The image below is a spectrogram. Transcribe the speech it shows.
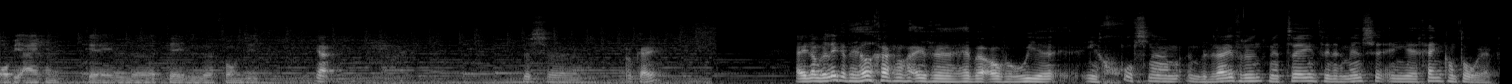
op je eigen tele- telefoon ziet. Ja. Dus, eh, oké. Hey, dan wil ik het heel graag nog even hebben over hoe je in godsnaam een bedrijf runt met 22 mensen en je geen kantoor hebt.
